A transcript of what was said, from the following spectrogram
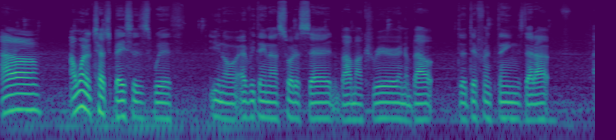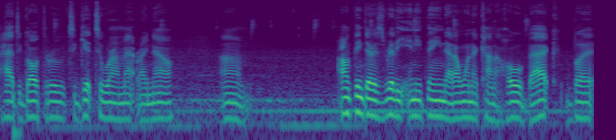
Uh, I want to touch bases with, you know, everything I sort of said about my career and about the different things that I had to go through to get to where I'm at right now. Um, I don't think there's really anything that I want to kind of hold back, but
